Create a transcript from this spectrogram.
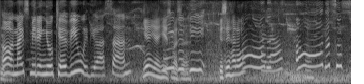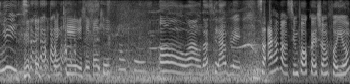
Oh, nice meeting you, Kevi, with your son. Yeah, yeah, he's my son. Kevi. You say hello? Oh, that's, oh, that's so sweet. thank you. You say thank you. oh, wow, that's lovely. So I have a simple question for you.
